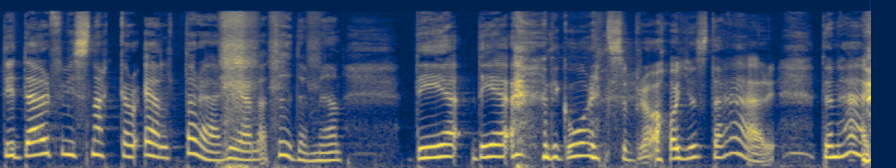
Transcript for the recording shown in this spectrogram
Det är därför vi snackar och ältar det här hela tiden. Men det, det, det går inte så bra. Och just det här, den här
